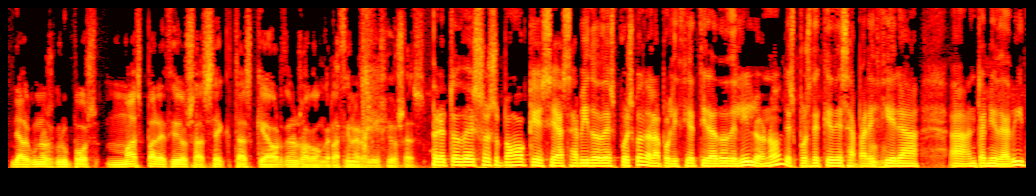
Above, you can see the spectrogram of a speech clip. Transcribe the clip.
de algunos grupos más parecidos a sectas que a órdenes o a congregaciones religiosas. Pero todo eso supongo que se ha sabido después cuando la policía ha tirado del hilo, ¿no? Después de que desapareciera Antonio David.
